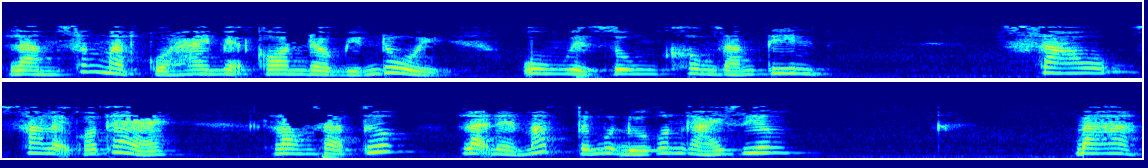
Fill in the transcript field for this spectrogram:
làm sắc mặt của hai mẹ con đều biến đổi, u Nguyệt Dung không dám tin. Sao, sao lại có thể? Long dạ tước lại để mắt tới một đứa con gái riêng. Ba,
